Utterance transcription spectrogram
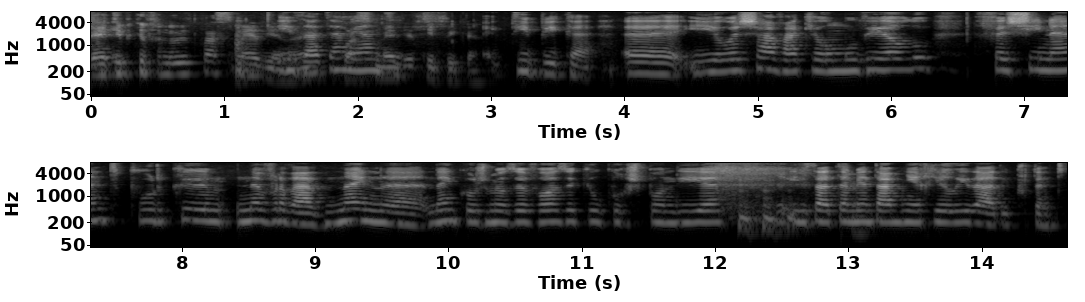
É a típica família de classe média, Exatamente. Não é? Classe média típica. Típica. Uh, e eu achava aquele modelo fascinante porque, na verdade, nem, na, nem com os meus avós aquilo correspondia exatamente à minha realidade e, portanto,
